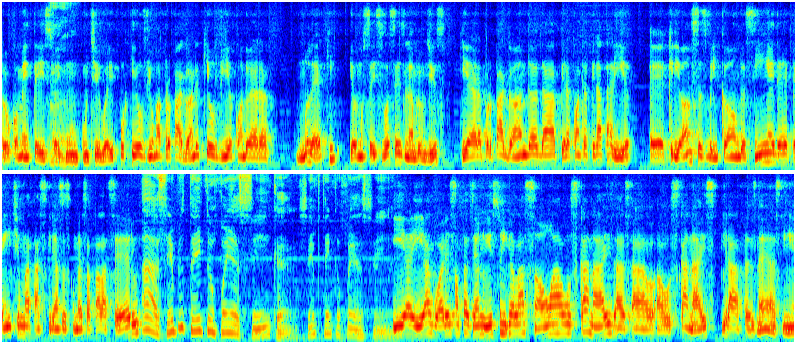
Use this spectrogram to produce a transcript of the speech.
eu comentei isso aí Ah. com, contigo aí porque eu vi uma propaganda que eu via quando eu era moleque. Eu não sei se vocês lembram disso, que era propaganda da contra a pirataria. É, crianças brincando assim, aí de repente uma- as crianças começam a falar sério. Ah, sempre tem campanha assim, cara, sempre tem campanha assim. E aí agora eles estão fazendo isso em relação aos canais, as- a- aos canais piratas, né? Assim,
